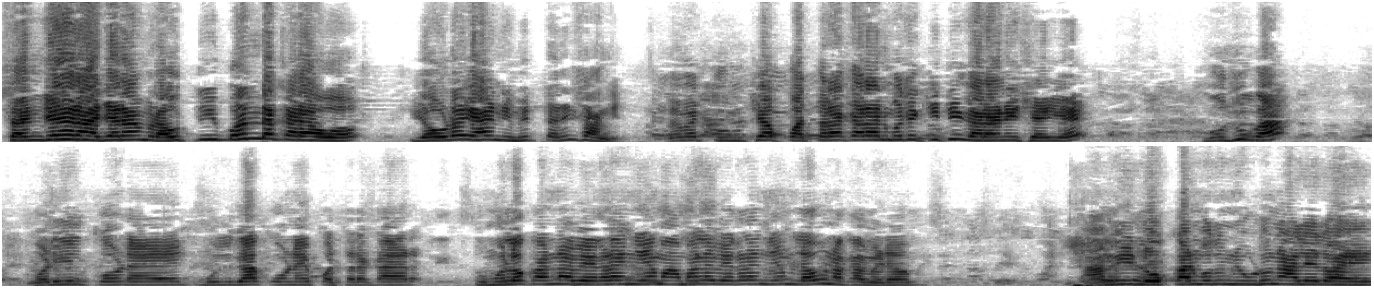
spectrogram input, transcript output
संजय राजाराम राऊतनी बंद करावं. एवढं या निमित्ताने सांगेल तुमच्या पत्रकारांमध्ये किती घराणेशाही आहे? मोजू का? वडील कोण आहेत? मुलगा कोण आहे? पत्रकार? तुम्ही लोकांना वेगळा नियम आम्हाला वेगळा नियम लावू नका मॅडम. आम्ही लोकांमधून निवडून आलेलो आहे.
